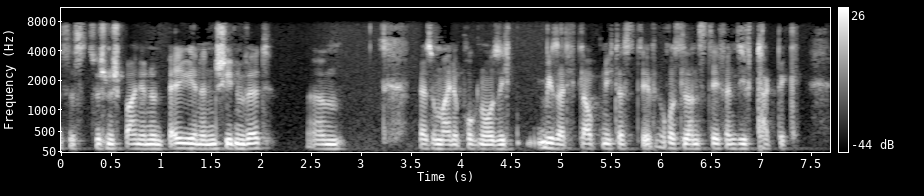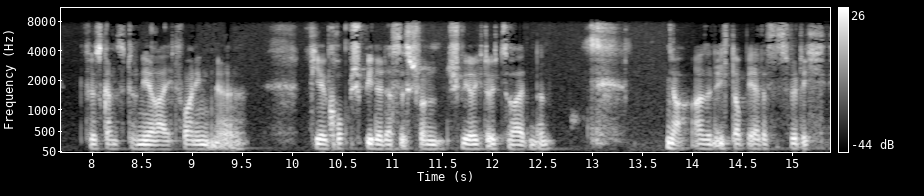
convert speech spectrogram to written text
dass es zwischen Spanien und Belgien entschieden wird. Ähm, Wäre so meine Prognose. Ich, wie gesagt, ich glaube nicht, dass die, Russlands Defensivtaktik fürs ganze Turnier reicht. Vor allen Dingen äh, vier Gruppenspiele, das ist schon schwierig durchzuhalten dann. Ja, also ich glaube eher, dass es wirklich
